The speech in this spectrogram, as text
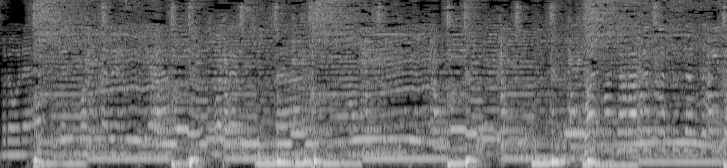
Mudah-mudahan menjadi partner yang buat El Shinta. Buat masyarakat kasusan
